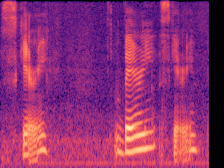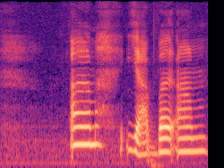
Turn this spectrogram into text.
scary. Very scary. Um, yeah, but um,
